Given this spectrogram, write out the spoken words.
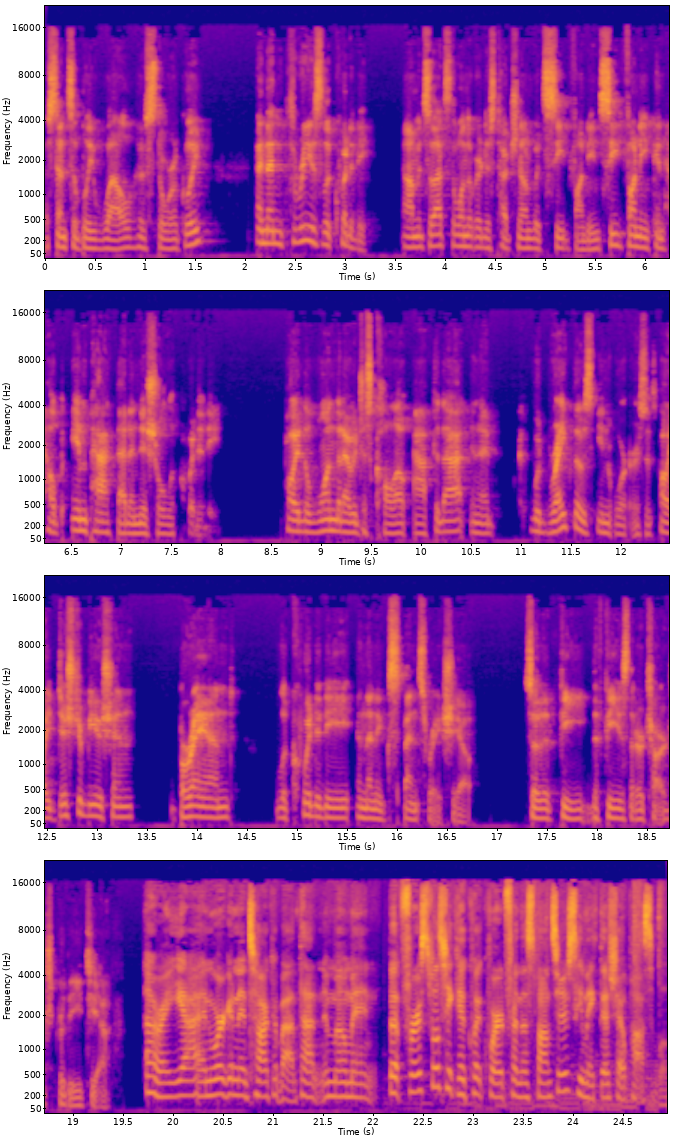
ostensibly well historically. And then three is liquidity. Um, and so that's the one that we're just touching on with seed funding. Seed funding can help impact that initial liquidity. Probably the one that I would just call out after that, and I would rank those in order. So it's probably distribution, brand, liquidity, and then expense ratio. So the fee, the fees that are charged for the ETF. All right, yeah, and we're going to talk about that in a moment. But first, we'll take a quick word from the sponsors who make this show possible.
